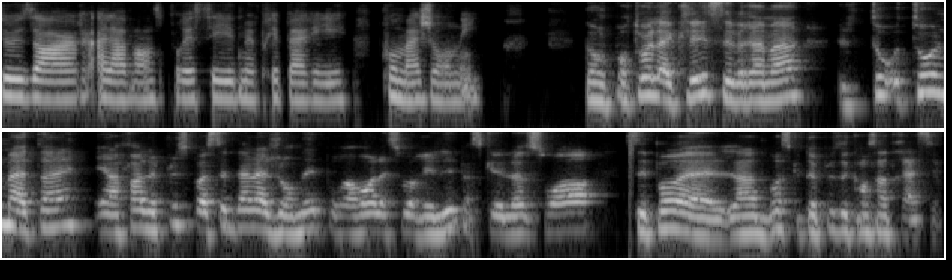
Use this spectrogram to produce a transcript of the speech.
deux heures à l'avance pour essayer de me préparer pour ma journée. Donc, pour toi, la clé, c'est vraiment tôt, le matin et en faire le plus possible dans la journée pour avoir la soirée libre parce que le soir, c'est pas euh, l'endroit où tu as plus de concentration.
